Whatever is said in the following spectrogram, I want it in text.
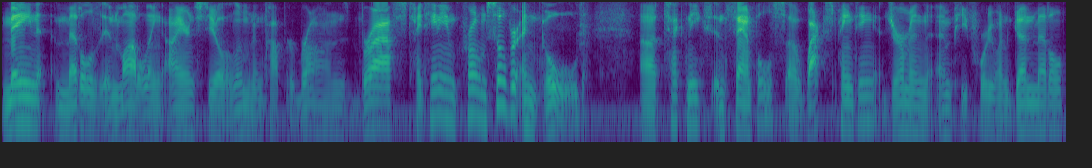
Main metals in modeling iron, steel, aluminum, copper, bronze, brass, titanium, chrome, silver, and gold. Uh, techniques and samples uh, wax painting, German MP41 gunmetal,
